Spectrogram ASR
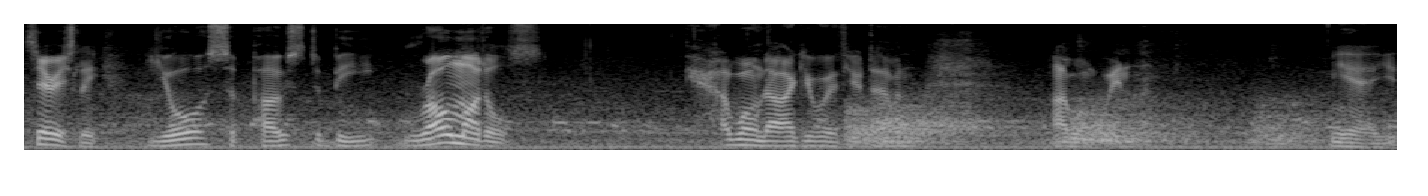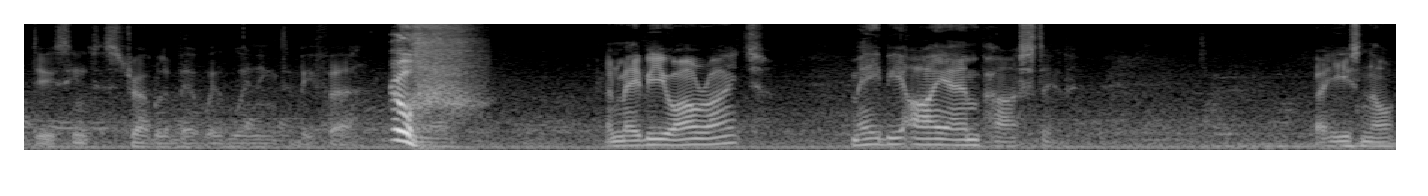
Seriously, you're supposed to be role models. Yeah, I won't argue with you, Devon. I won't win. Yeah, you do seem to struggle a bit with winning, to be fair. Oof. And maybe you are right. Maybe I am past it. But he's not.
